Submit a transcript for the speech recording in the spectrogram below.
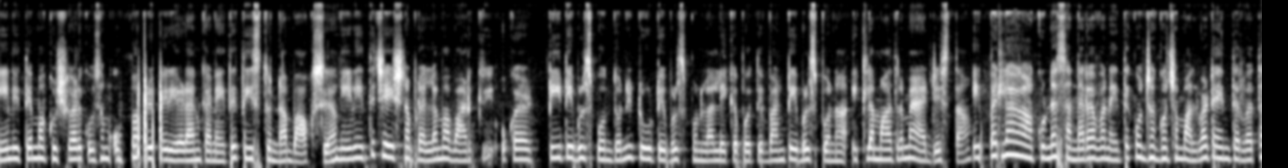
నేనైతే మా కుషిగాడి కోసం ఉప్మా ప్రిపేర్ చేయడానికి అయితే తీస్తున్నా. బాక్స్ నేనైతే చేసినప్పుడల్లా మా వాడికి ఒక టీ టేబుల్ స్పూన్ తోని టూ టేబుల్ స్పూన్లా లేకపోతే వన్ టేబుల్ స్పూన్ ఇట్లా మాత్రమే యాడ్ చేస్తా. ఇప్పట్లా కాకుండా సన్నరవ్వను అయితే కొంచెం కొంచెం అలవాటు అయిన తర్వాత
